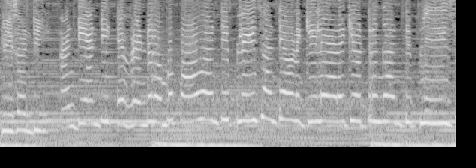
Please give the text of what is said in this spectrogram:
Please aunty. Aunty aunty என் ஃப்ரெண்டு ரொம்ப பாவம் ஆண்டி. ப்ளீஸ் ஆண்டி அவனை கீழே இறக்கி விட்டுருங்க ஆண்டி. ப்ளீஸ்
